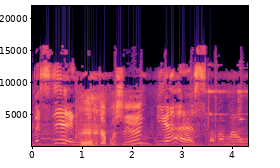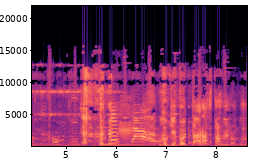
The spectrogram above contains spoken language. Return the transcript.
missing. Eh, Juga pusing. Oke putar, astagfirullah.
